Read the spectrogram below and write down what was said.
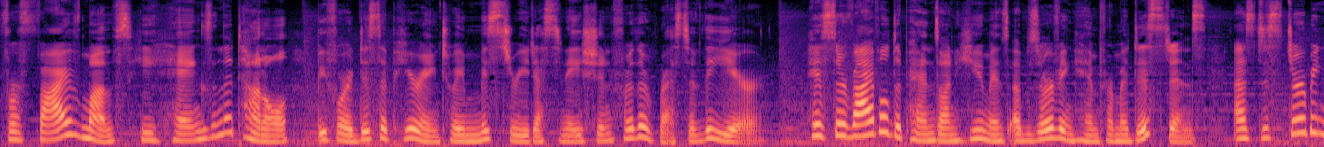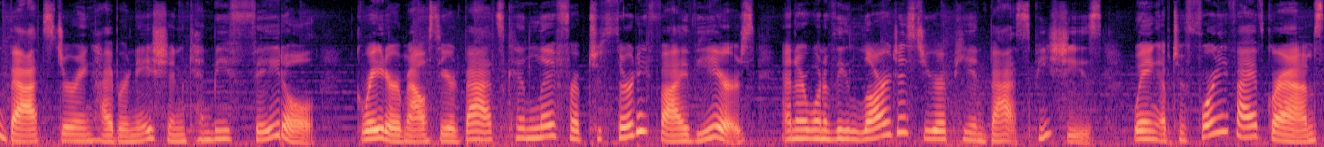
For five months, he hangs in the tunnel before disappearing to a mystery destination for the rest of the year. His survival depends on humans observing him from a distance, as disturbing bats during hibernation can be fatal. Greater mouse-eared bats can live for up to 35 years and are one of the largest European bat species, weighing up to 45 grams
